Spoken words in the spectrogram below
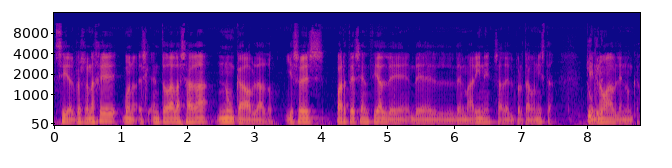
Sí, el personaje, bueno, es que en toda la saga nunca ha hablado. Y eso es parte esencial de- del, del marine, o sea, del protagonista. ¿Tú Que no hable nunca.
